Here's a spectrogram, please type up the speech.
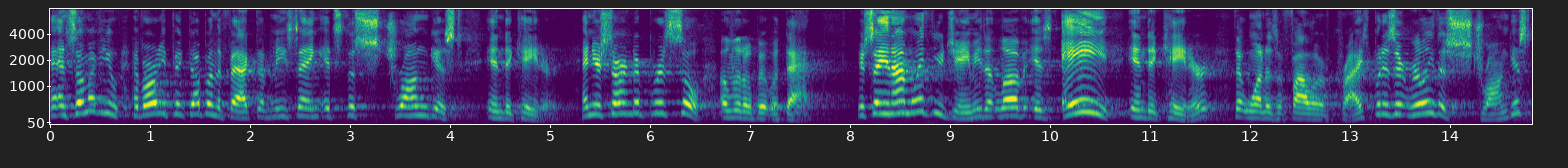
And some of you have already picked up on the fact of me saying it's the strongest indicator. And you're starting to bristle a little bit with that. You're saying, I'm with you, Jamie, that love is a indicator that one is a follower of Christ, but is it really the strongest?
